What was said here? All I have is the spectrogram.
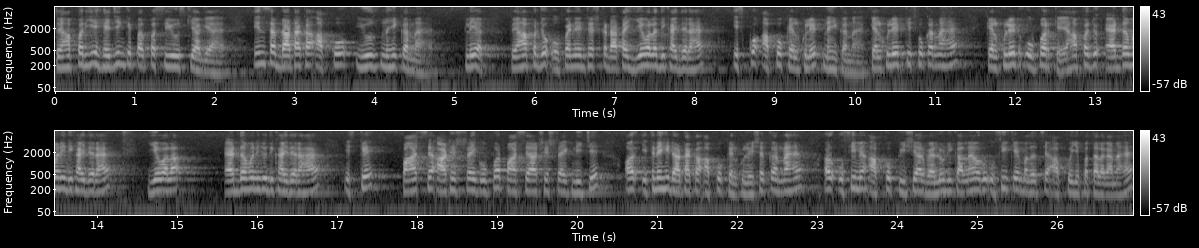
तो यहाँ पर ये हेजिंग के पर्पज से यूज़ किया गया है। इन सब डाटा का आपको यूज़ नहीं करना है क्लियर तो यहाँ पर जो ओपन इंटरेस्ट का डाटा ये वाला दिखाई दे रहा है, इसको आपको कैलकुलेट नहीं करना है। कैलकुलेट किसको करना है? कैलकुलेट ऊपर के, यहाँ पर जो एट द मनी दिखाई दे रहा है, ये वाला एट द मनी जो दिखाई दे रहा है, इसके पाँच से आठ स्ट्राइक ऊपर, पाँच से आठ स्ट्राइक नीचे, और इतने ही डाटा का आपको कैलकुलेशन करना है, और उसी में आपको पीसीआर वैल्यू निकालना है, और उसी के मदद से आपको ये पता लगाना है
